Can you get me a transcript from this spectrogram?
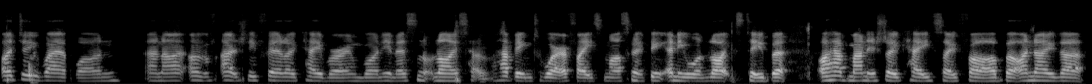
I do wear one and I, I actually feel okay wearing one. You know, it's not nice having to wear a face mask. I don't think anyone likes to, but I have managed okay so far. But I know that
